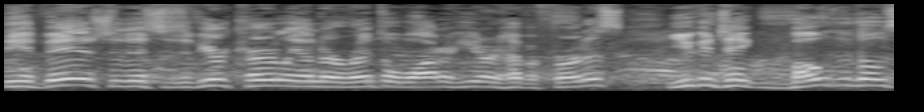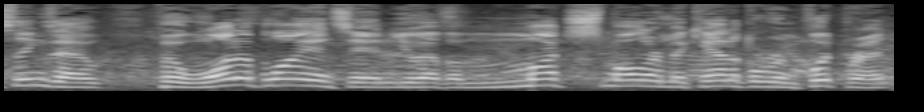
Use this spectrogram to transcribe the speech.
The advantage to this is if you're currently under a rental water heater and have a furnace, you can take both of those things out, put one appliance in, you have a much smaller mechanical room footprint,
